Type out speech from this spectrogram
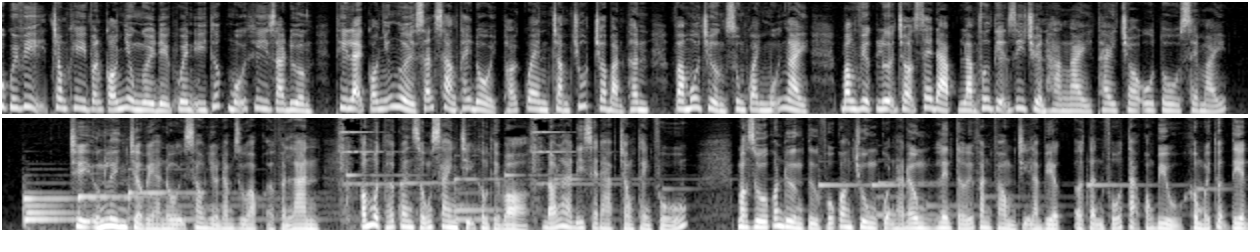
Thưa quý vị, trong khi vẫn có nhiều người để quên ý thức mỗi khi ra đường, thì lại có những người sẵn sàng thay đổi thói quen chăm chút cho bản thân và môi trường xung quanh mỗi ngày bằng việc lựa chọn xe đạp làm phương tiện di chuyển hàng ngày thay cho ô tô, xe máy. Chị Ứng Linh trở về Hà Nội sau nhiều năm du học ở Phần Lan. Có một thói quen sống xanh chị không thể bỏ, đó là đi xe đạp trong thành phố. Mặc dù con đường từ phố Quang Trung, quận Hà Đông lên tới văn phòng chị làm việc ở tận phố Tạ Quang Biểu không mấy thuận tiện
